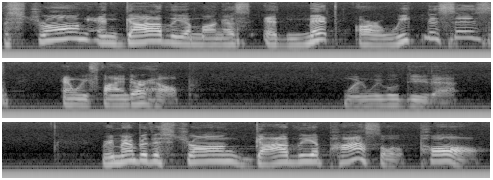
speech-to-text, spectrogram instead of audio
The strong and godly among us admit our weaknesses and we find our help when we will do that. Remember the strong, godly apostle, Paul.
